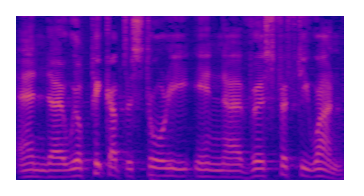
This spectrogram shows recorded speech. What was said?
And uh, we'll pick up the story in uh, verse 51.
